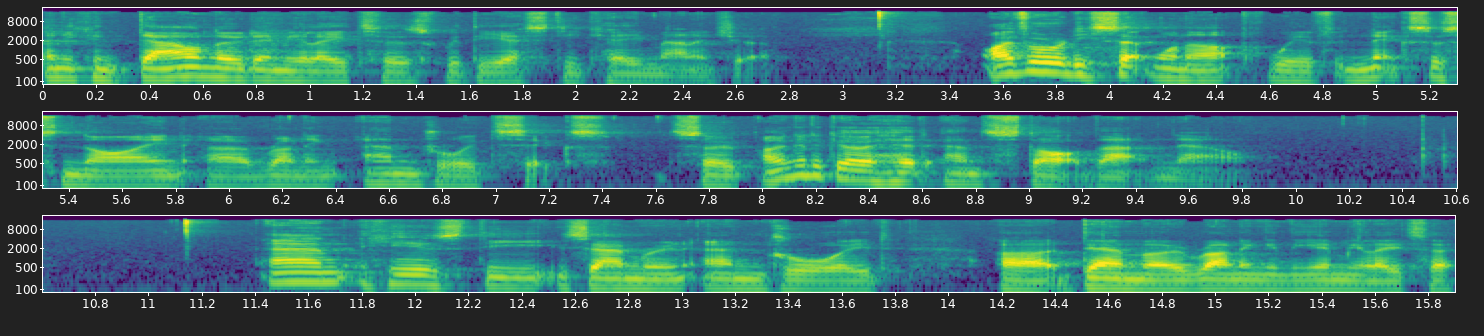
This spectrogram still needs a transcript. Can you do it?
and you can download emulators with the SDK Manager. I've already set one up with Nexus 9 uh, running Android 6. So I'm going to go ahead and start that now. And here's the Xamarin Android uh, demo running in the emulator.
